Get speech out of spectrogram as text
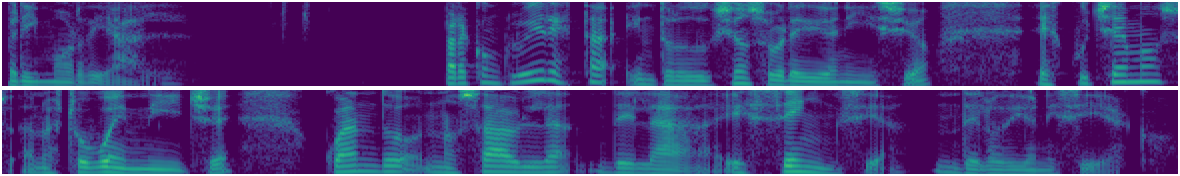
primordial. Para concluir esta introducción sobre Dionisio, escuchemos a nuestro buen Nietzsche cuando nos habla de la esencia de lo dionisíaco.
